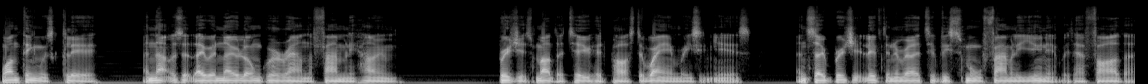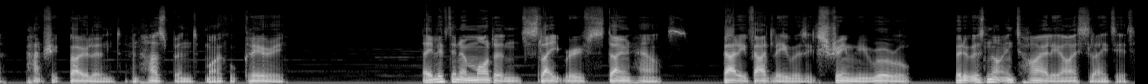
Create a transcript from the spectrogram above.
One thing was clear, and that was that they were no longer around the family home. Bridget's mother, too, had passed away in recent years, and so Bridget lived in a relatively small family unit with her father, Patrick Boland, and husband, Michael Cleary. They lived in a modern, slate roofed stone house. Ballyvadlea was extremely rural, but it was not entirely isolated.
